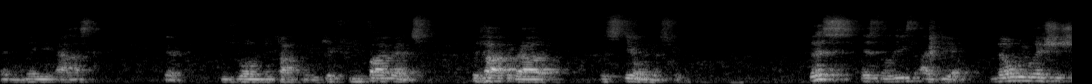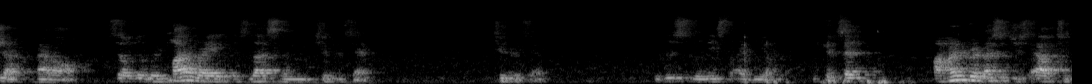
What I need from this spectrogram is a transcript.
and maybe ask if he's willing to talk to you. Give you five minutes to talk about the steel industry. This is the least ideal. No relationship at all. So the reply rate is less than 2%. 2% to this least idea. You can send 100 messages out to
